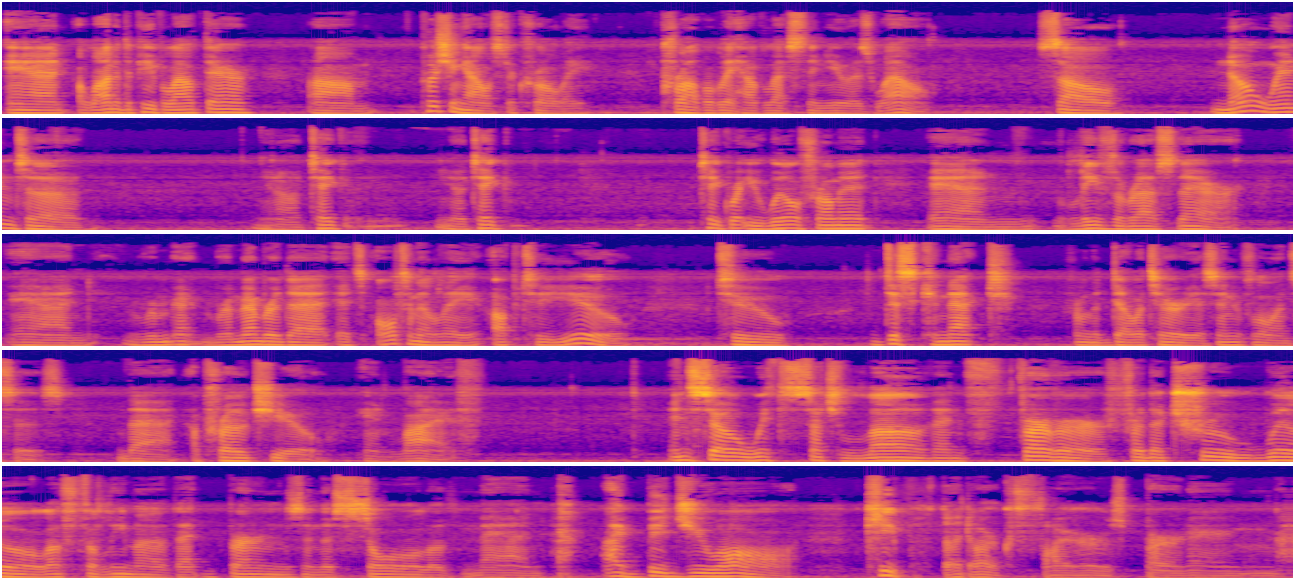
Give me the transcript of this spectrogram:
And a lot of the people out there um, pushing Aleister Crowley probably have less than you as well. So know when to you know take you know take take what you will from it and leave the rest there and rem- remember that it's ultimately up to you to disconnect from the deleterious influences that approach you in life. And so, with such love and fervor for the true will of Thelema that burns in the soul of man, I bid you all keep the dark fires burning.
